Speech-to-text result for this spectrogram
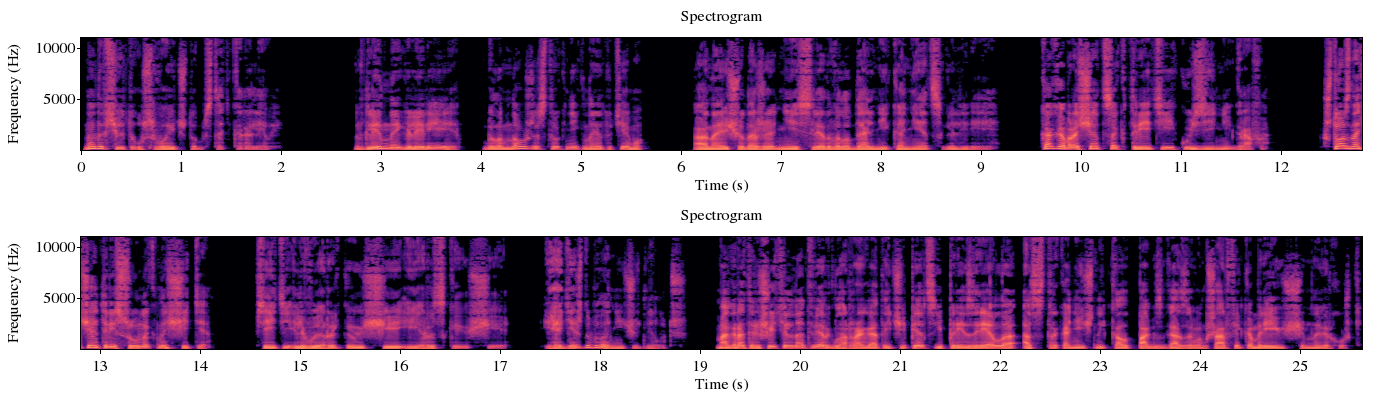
Надо все это усвоить, чтобы стать королевой. В длинной галерее было множество книг на эту тему, а она еще даже не исследовала дальний конец галереи. Как обращаться к третьей кузине графа? Что означает рисунок на щите? Все эти львы рыкающие и рыскающие. И одежда была ничуть не лучше. Маград решительно отвергла рогатый чепец и презрела остроконечный колпак с газовым шарфиком, реющим на верхушке.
